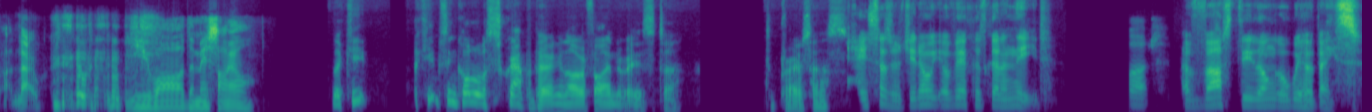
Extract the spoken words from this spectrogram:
But no. you are the missile. They keep I keep seeing quite a lot of scrap appearing in our refineries to to process. Hey Suzzle, do you know what your vehicle's gonna need? What? A vastly longer wheelbase.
